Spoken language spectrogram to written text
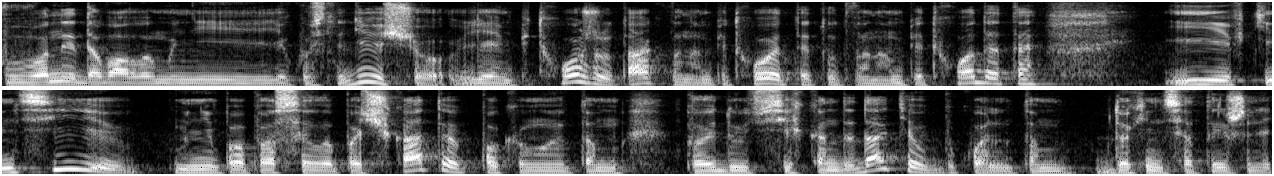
вони давали мені якусь надію, що я їм підходжу, так, ви нам підходите, тут ви нам підходите. І в кінці мені попросили почекати, поки вони там пройдуть всіх кандидатів, буквально там до кінця тижня,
